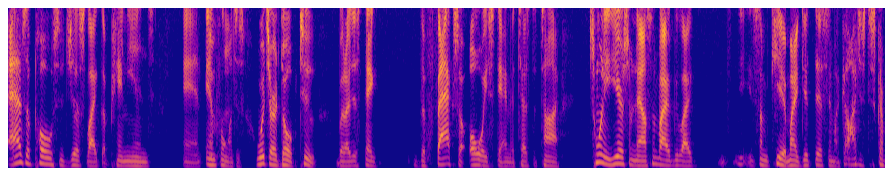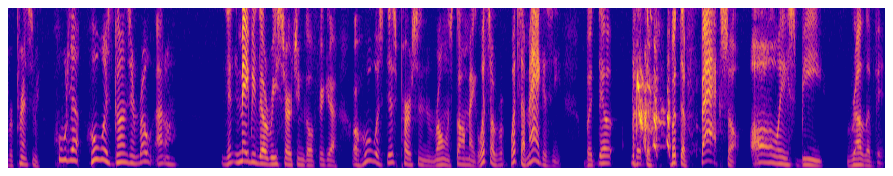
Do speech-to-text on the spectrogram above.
as opposed to just like opinions and influences which are dope too. But i just think the facts are always standing the test of time. 20 years from now somebody would be like some kid might get this and like, oh, I just discovered Prince. I mean, who the, who was Guns and Roses? I don't. Then maybe they'll research and go figure out, or who was this person in Rolling Stone magazine? What's a what's a magazine? But they'll but the, but the facts will always be relevant.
